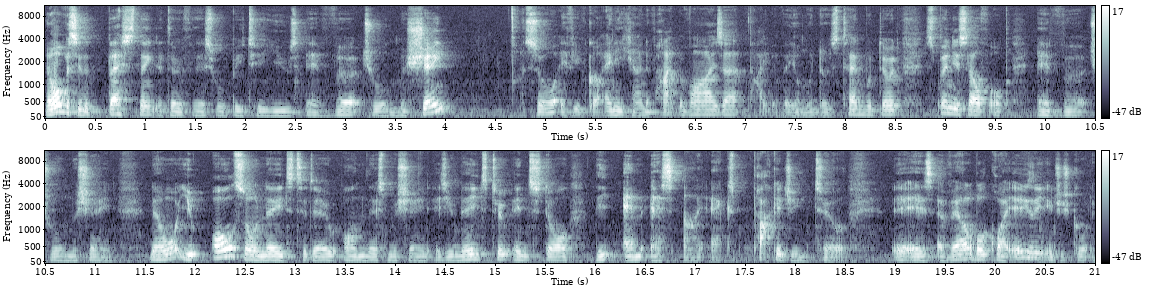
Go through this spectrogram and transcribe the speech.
Now obviously the best thing to do for this would be to use a virtual machine so if you've got any kind of hypervisor, Hyper-V on Windows 10 would do it, spin yourself up a virtual machine. Now what you also need to do on this machine is you need to install the MSIX packaging tool. It is available quite easily. You just go to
